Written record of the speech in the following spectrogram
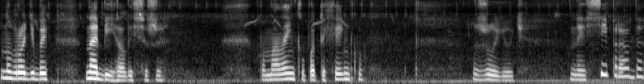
Ну, вроді би, набігались уже. Помаленьку, потихеньку жують. Не всі, правда.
